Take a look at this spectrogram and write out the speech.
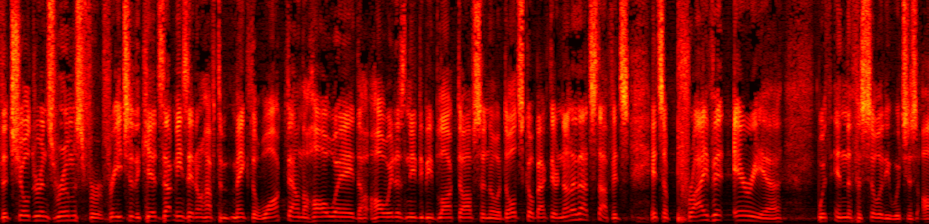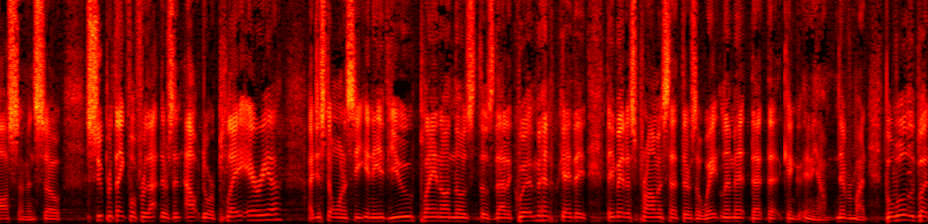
the children's rooms for, for each of the kids. That means they don't have to make the walk down the hallway. The hallway doesn't need to be blocked off so no adults go back there. None of that stuff. It's, it's a private area within the facility, which is awesome. And so, super thankful for that. There's an outdoor play area. I just don't want to see any of you playing on those those that equipment. Okay, they they made us promise that there's a weight limit that that can anyhow. Never mind. But we'll but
